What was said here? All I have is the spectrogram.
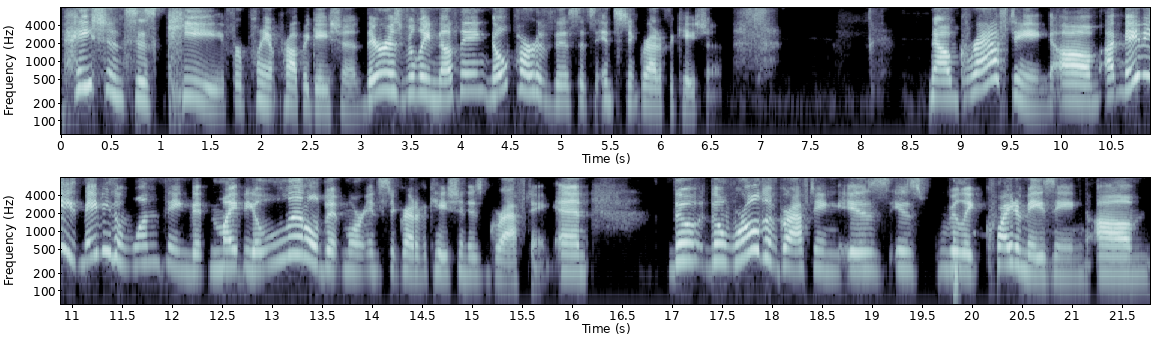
patience is key for plant propagation. There is really nothing, no part of this that's instant gratification. Now, grafting, um, maybe maybe the one thing that might be a little bit more instant gratification is grafting, and the the world of grafting is is really quite amazing. Um,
